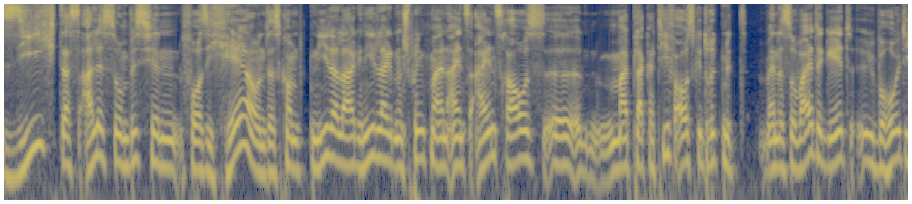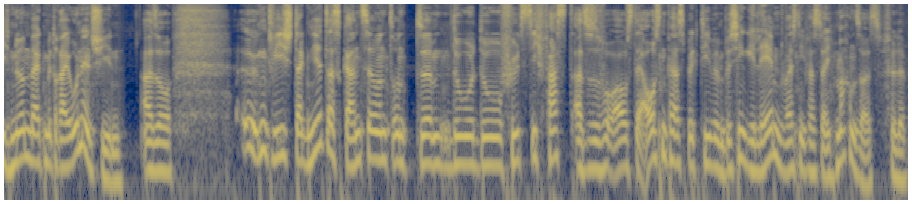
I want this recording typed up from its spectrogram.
sieht das alles so ein bisschen vor sich her und es kommt Niederlage, Niederlage, dann springt mal ein 1-1 raus, äh, mal plakativ ausgedrückt mit, wenn es so weitergeht, überholt dich Nürnberg mit drei Unentschieden. Also irgendwie stagniert das Ganze und, und ähm, du, du fühlst dich fast, also so aus der Außenperspektive ein bisschen gelähmt, weiß nicht, was du eigentlich machen sollst, Philipp.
